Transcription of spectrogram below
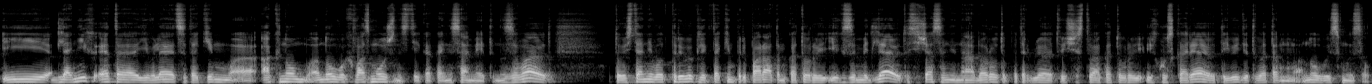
и для них это является таким э, окном новых возможностей, как они сами это называют. То есть они вот привыкли к таким препаратам, которые их замедляют, и сейчас они наоборот употребляют вещества, которые их ускоряют и видят в этом новый смысл.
